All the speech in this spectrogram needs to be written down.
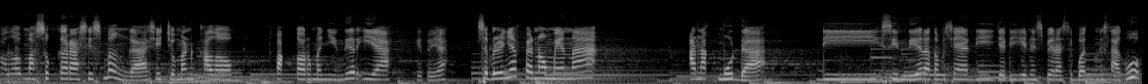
Kalau masuk ke rasisme enggak sih cuman kalau faktor menyindir iya gitu ya. Sebenarnya fenomena anak muda disindir atau misalnya dijadiin inspirasi buat nulis lagu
